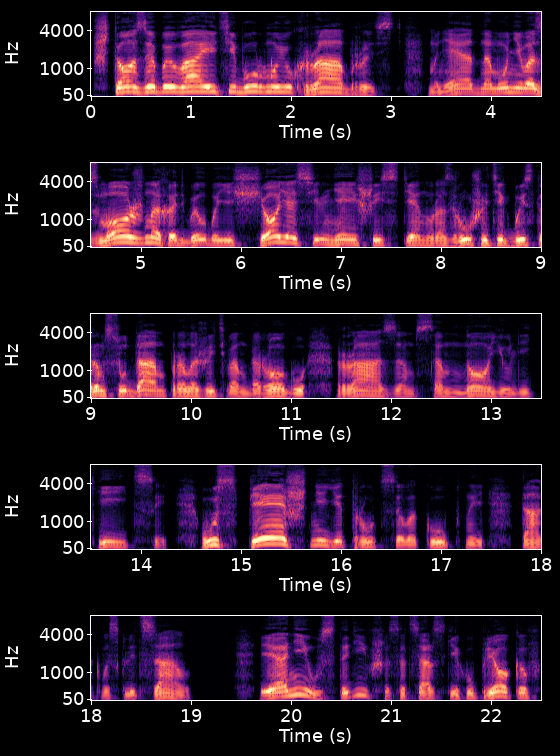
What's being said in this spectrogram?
Что забываете бурную храбрость? Мне одному невозможно, хоть был бы еще я сильнейший стену разрушить и к быстрым судам проложить вам дорогу. Разом со мною ликийцы, успешнее труд совокупный, так восклицал и они, устыдившись царских упреков,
